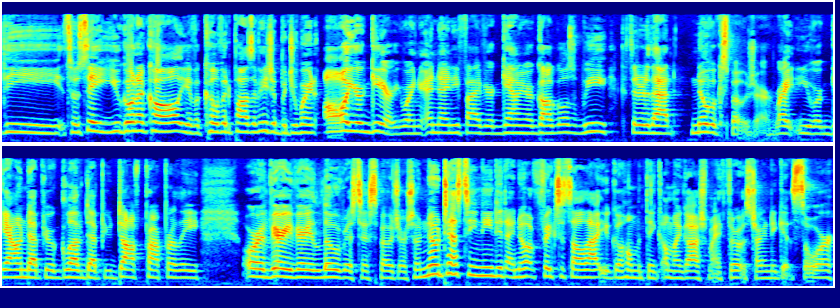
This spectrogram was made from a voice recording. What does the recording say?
the so say you go on a call, you have a COVID positive patient, but you're wearing all your gear. You're wearing your N95, your gown, your goggles. We consider that no exposure, right? You were gowned up, you were gloved up, you doffed properly, or a very, very low risk exposure. So no testing needed. I know it freaks us all out. You go home and think, oh my gosh, my throat's starting to get sore.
